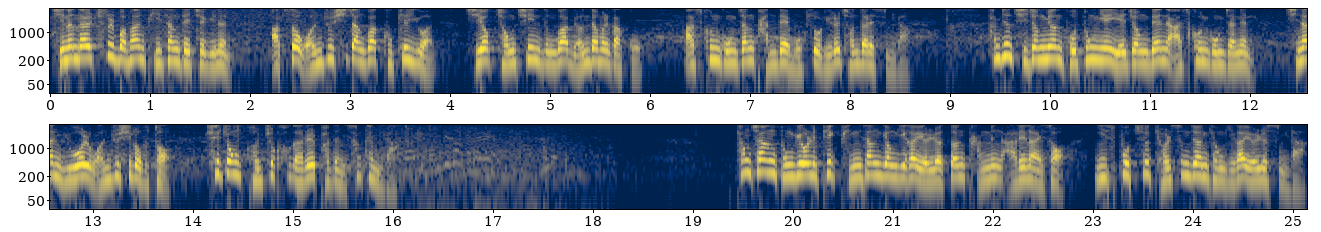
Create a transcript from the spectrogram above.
지난달 출범한 비상대책위는 앞서 원주시장과 국회의원, 지역 정치인 등과 면담을 갖고 아스콘 공장 반대 목소리를 전달했습니다. 한편 지정면 보통리에 예정된 아스콘 공장은 지난 6월 원주시로부터 최종 건축 허가를 받은 상태입니다. 평창 동계올림픽 빙상 경기가 열렸던 강릉 아레나에서 e스포츠 결승전 경기가 열렸습니다.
